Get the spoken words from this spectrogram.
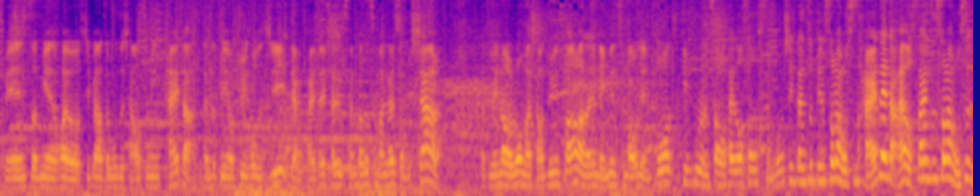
这边正面的话有西班牙征服者想要这边开打，但这边有巨型投石机，两排在拆这城堡，这城堡应该守不下了。那这边绕了肉马想要进行骚扰，但是里面城堡有点多，并不能骚扰太多，骚什么东西？但这边松兰武士还在打，还有三只松兰武士。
